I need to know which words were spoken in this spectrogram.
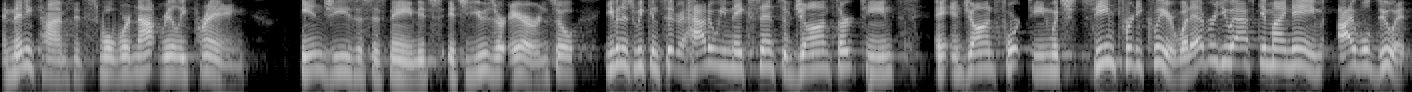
And many times it's, well, we're not really praying in Jesus' name. It's, it's user error. And so even as we consider how do we make sense of John 13 and John 14, which seem pretty clear, whatever you ask in my name, I will do it.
